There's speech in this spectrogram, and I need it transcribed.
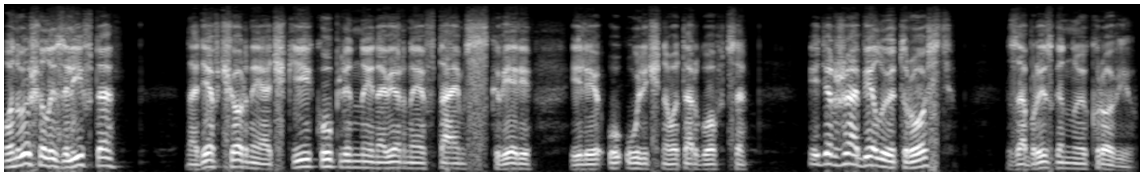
Он вышел из лифта, надев черные очки, купленные, наверное, в Таймс-сквере или у уличного торговца, и держа белую трость, забрызганную кровью.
